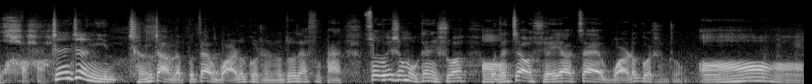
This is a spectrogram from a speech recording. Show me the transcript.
哇哈哈！真正你成长的不在玩的过程中，都在复盘。所以为什么我跟你说，我的教学要在玩的过程中，哦，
